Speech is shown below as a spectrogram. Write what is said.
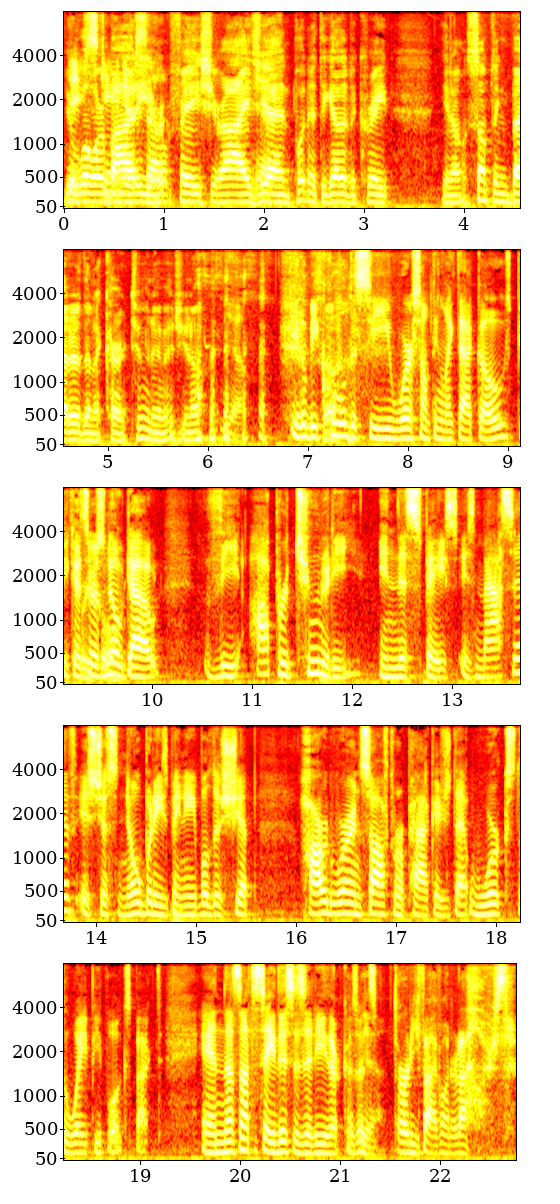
your Yeah, you lower scan body, your face, your eyes, Yeah. yeah, and putting it together to create. You know something better than a cartoon image. You know. Yeah, It'll be cool to see where something like that goes because Pretty there's no doubt the opportunity in this space is massive. It's just nobody's been able to ship hardware and software package that works the way people expect. And that's not to say this is it either because it's Yeah. $3,500.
